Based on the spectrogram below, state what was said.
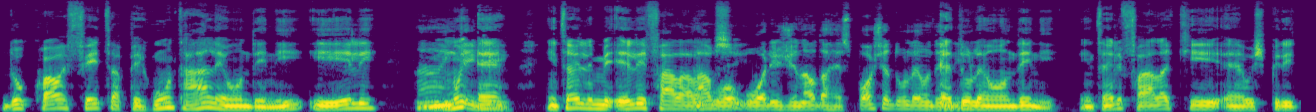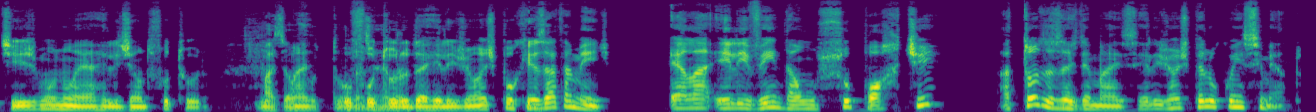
do qual é feita a pergunta a Leon Denis, e ele. Ah, muito, é, então ele, ele fala lá. O, o, original da resposta é do Leon Denis. É do Leon Denis. Então ele fala que é, o Espiritismo não é a religião do futuro. Mas é o mas futuro. O futuro das religiões, porque exatamente ela, ele vem dar um suporte a todas as demais religiões pelo conhecimento.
